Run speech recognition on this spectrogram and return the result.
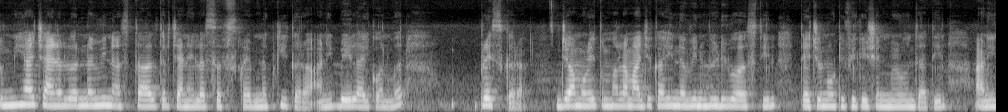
तुम्ही ह्या चॅनलवर नवीन असताल तर चॅनलला सबस्क्राईब नक्की करा आणि बेल आयकॉनवर प्रेस करा. ज्यामुळे तुम्हाला माझे काही नवीन व्हिडिओ असतील त्याचे नोटिफिकेशन मिळून जातील आणि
